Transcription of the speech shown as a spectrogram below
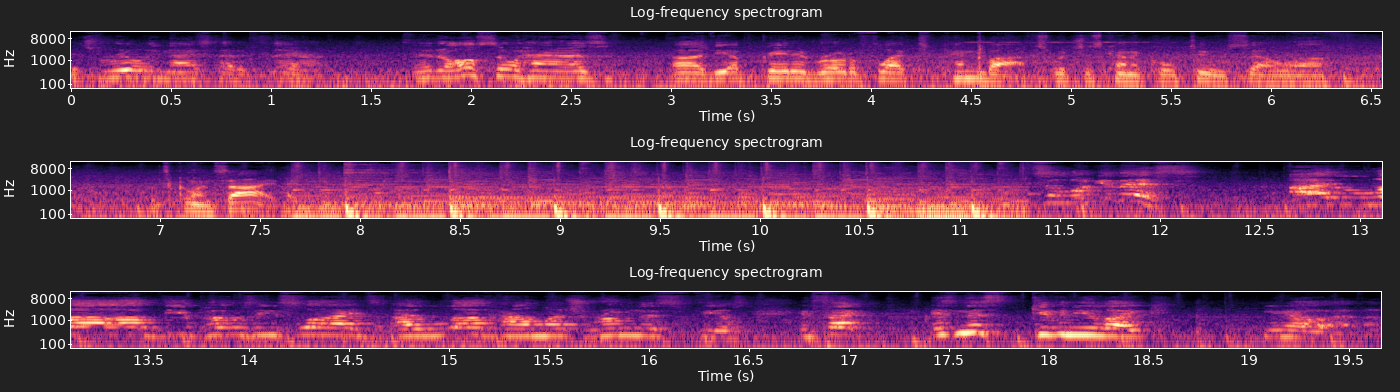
It's really nice that it's there. And it also has uh, the upgraded Rotoflex pin box, which is kind of cool too. So uh, let's go inside. So look at this. I love the opposing slides. I love how much room this feels. In fact, isn't this giving you like, you know, a,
